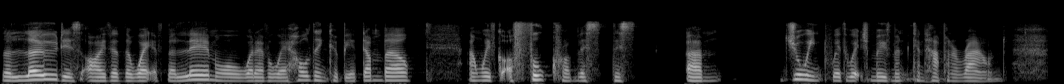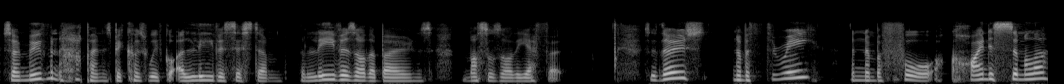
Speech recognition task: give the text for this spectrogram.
the load is either the weight of the limb or whatever we're holding, could be a dumbbell, and we've got a fulcrum, this this um, joint with which movement can happen around. So movement happens because we've got a lever system. The levers are the bones, muscles are the effort. So those number three and number four are kind of similar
